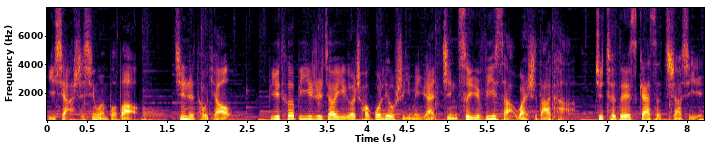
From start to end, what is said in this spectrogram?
以下是新闻播报，今日头条。比特币日交易额超过六十亿美元，仅次于 Visa 万事达卡。据 Today's Gazette 消息，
